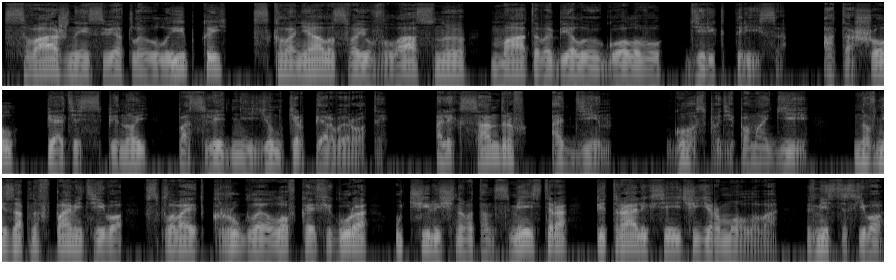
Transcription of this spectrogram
с важной и светлой улыбкой склоняла свою властную матово-белую голову директриса. Отошел, пятясь спиной, последний юнкер первой роты. Александров один. «Господи, помоги!» Но внезапно в памяти его всплывает круглая ловкая фигура училищного танцмейстера Петра Алексеевича Ермолова вместе с его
